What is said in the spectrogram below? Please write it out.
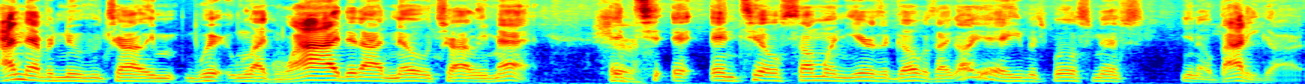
I never knew who Charlie. Like, why did I know Charlie Mack? Sure. Unt- until someone years ago was like, "Oh yeah, he was Will Smith's, you know, bodyguard."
